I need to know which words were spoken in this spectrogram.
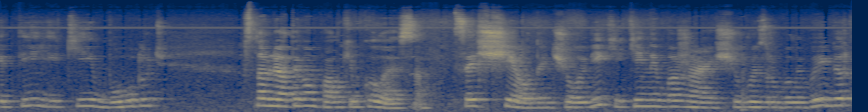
є ті, які будуть вставляти вам палки в колеса. Це ще один чоловік, який не бажає, щоб ви зробили вибір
